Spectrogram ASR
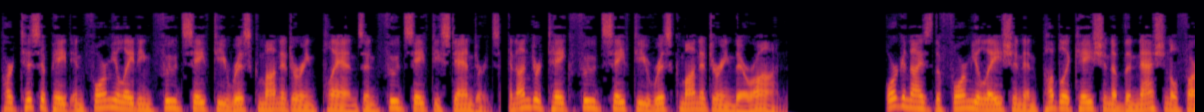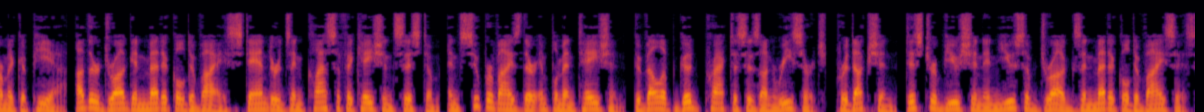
participate in formulating food safety risk monitoring plans and food safety standards, and undertake food safety risk monitoring thereon Iran. Organize the formulation and publication of the National Pharmacopoeia, other drug and medical device standards and classification system, and supervise their implementation, develop good practices on research, production, distribution and use of drugs and medical devices,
